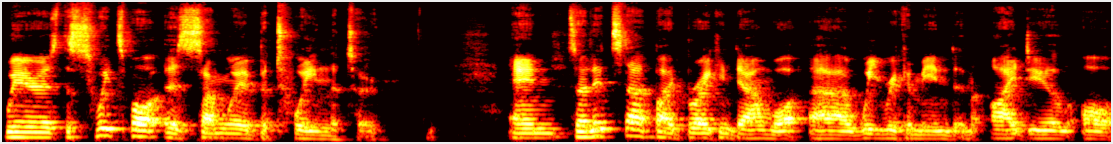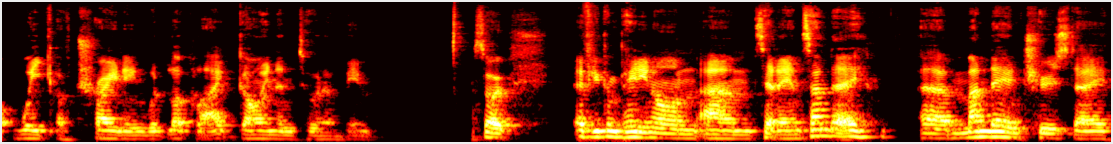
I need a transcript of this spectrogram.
Whereas the sweet spot is somewhere between the two. And so let's start by breaking down what uh, we recommend an ideal or week of training would look like going into an event. So if you're competing on um, Saturday and Sunday, uh, Monday and Tuesday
